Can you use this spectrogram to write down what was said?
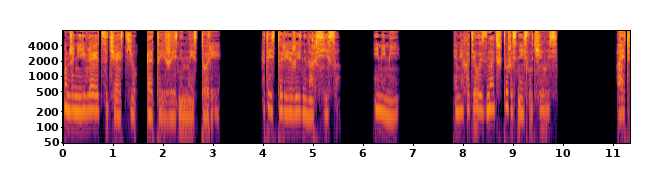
он же не является частью этой жизненной истории. Это история жизни Нарсиса и Мими. И мне хотелось знать, что же с ней случилось. А эту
